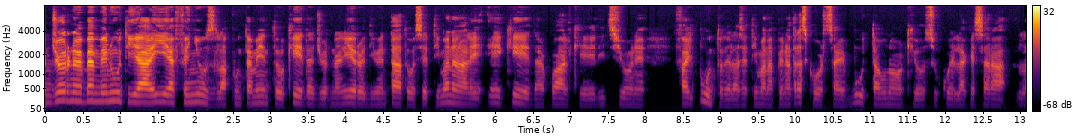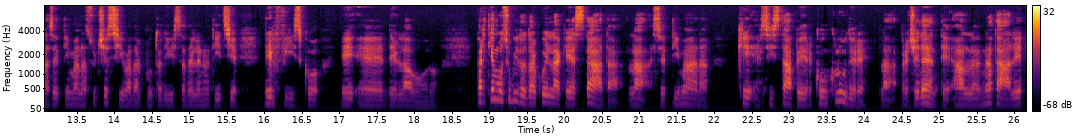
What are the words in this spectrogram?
Buongiorno e benvenuti a IF News, l'appuntamento che da giornaliero è diventato settimanale e che da qualche edizione fa il punto della settimana appena trascorsa e butta un occhio su quella che sarà la settimana successiva dal punto di vista delle notizie del fisco e eh, del lavoro. Partiamo subito da quella che è stata la settimana che si sta per concludere, la precedente al Natale,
